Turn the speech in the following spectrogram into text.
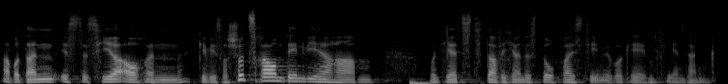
aber dann ist es hier auch ein gewisser Schutzraum, den wir hier haben. Und jetzt darf ich an das Lobpreisteam übergeben. Vielen Dank.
